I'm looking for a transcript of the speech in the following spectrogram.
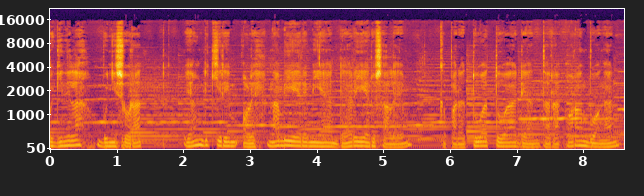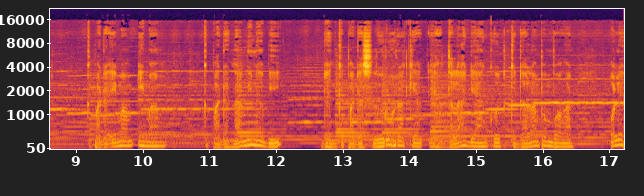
Beginilah bunyi surat yang dikirim oleh Nabi Yeremia dari Yerusalem kepada tua-tua di antara orang buangan, kepada imam-imam, kepada nabi-nabi, dan kepada seluruh rakyat yang telah diangkut ke dalam pembuangan oleh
